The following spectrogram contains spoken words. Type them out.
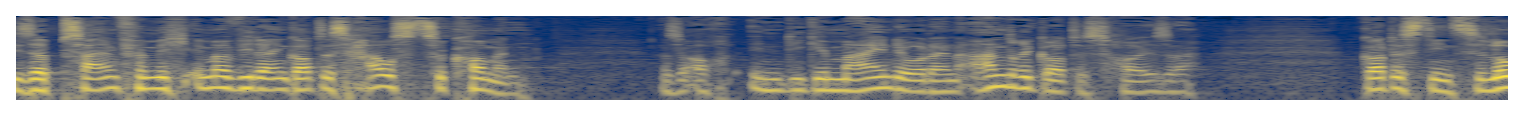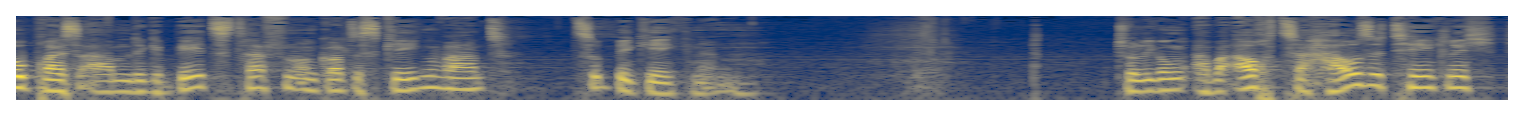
dieser Psalm für mich immer wieder in Gottes Haus zu kommen, also auch in die Gemeinde oder in andere Gotteshäuser Gottesdienste, Lobpreisabende, Gebetstreffen und Gottes Gegenwart zu begegnen. Entschuldigung, aber auch zu Hause täglich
